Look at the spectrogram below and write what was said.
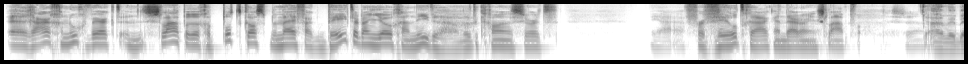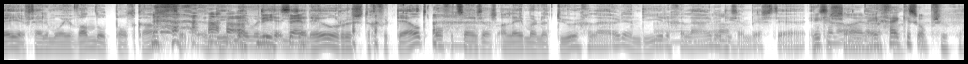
eh, raar genoeg werkt een slaperige podcast bij mij vaak beter dan yoga nidra. Omdat ik gewoon een soort ja, verveeld raak en daardoor in slaap val. Dus, eh, De ANWB heeft hele mooie wandelpodcasts. en die, die, Die die zijn... zijn- heel rustig verteld. Of het zijn zelfs alleen maar natuurgeluiden en dierengeluiden. Die Ah. zijn best eh die interessant. nee, ga ik eens opzoeken.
